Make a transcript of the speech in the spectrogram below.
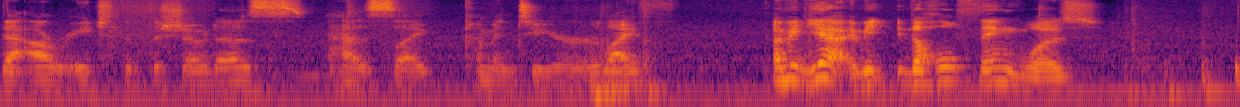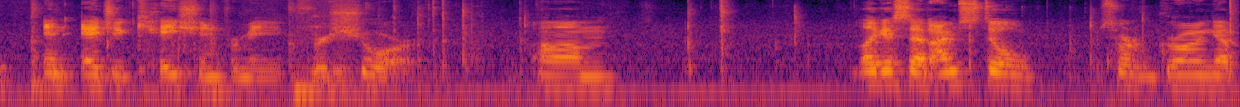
the outreach that the show does has like come into your life? I mean, yeah. I mean, the whole thing was an education for me, for sure. Um, like I said, I'm still sort of growing up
